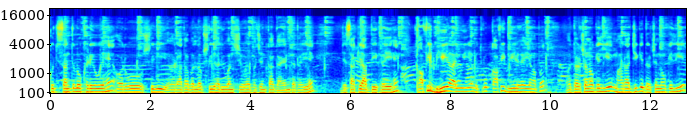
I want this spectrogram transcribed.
कुछ संत लोग खड़े हुए हैं और वो श्री राधा वल्लभ, श्री हरिवंश जो है भजन का गायन कर रहे हैं, जैसा कि आप देख रहे हैं। काफ़ी भीड़ आई हुई है मित्रों, काफ़ी भीड़ है यहाँ पर। और दर्शनों के लिए, महाराज जी के दर्शनों के लिए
